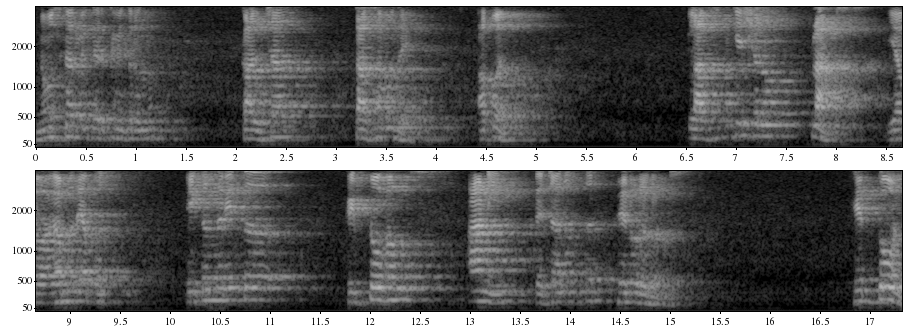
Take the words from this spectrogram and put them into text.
नमस्कार विद्यार्थी मित्रांनो. कालच्या तासामध्ये आपण क्लासिफिकेशन ऑफ प्लांट्स या भागामध्ये आपण एकंदरीत क्रिप्टोगम्स आणि त्याच्यानंतर फेनोरगम्स हे दोन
